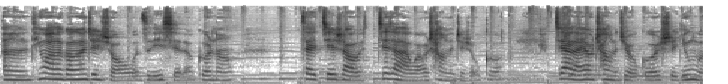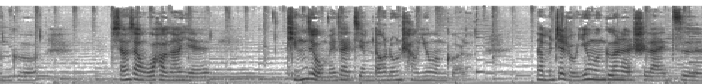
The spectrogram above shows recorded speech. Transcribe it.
嗯，听完了刚刚这首我自己写的歌呢，再介绍接下来我要唱的这首歌。接下来要唱的这首歌是英文歌。想想我好像也挺久没在节目当中唱英文歌了。那么这首英文歌呢，是来自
